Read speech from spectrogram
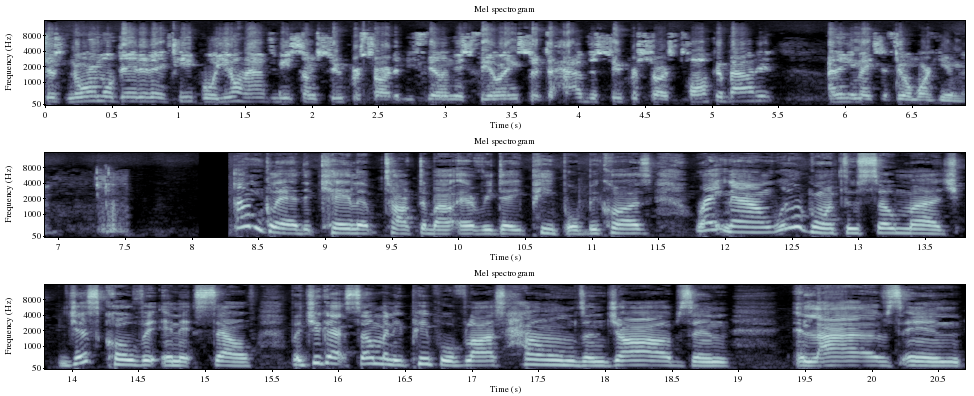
just normal day to day people. You don't have to be some superstar to be feeling these feelings. So to have the superstars talk about it, I think it makes it feel more human. I'm glad that Caleb talked about everyday people because right now we're going through so much, just COVID in itself, but you got so many people who've lost homes and jobs and, and lives and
